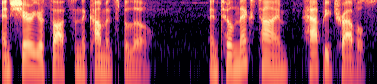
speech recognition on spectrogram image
and share your thoughts in the comments below. Until next time, happy travels.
